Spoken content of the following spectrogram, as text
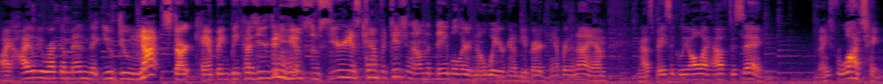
I highly recommend that you do not start camping because you're gonna have some serious competition on the table. There's no way you're gonna be a better camper than I am. And that's basically all I have to say. Thanks for watching.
